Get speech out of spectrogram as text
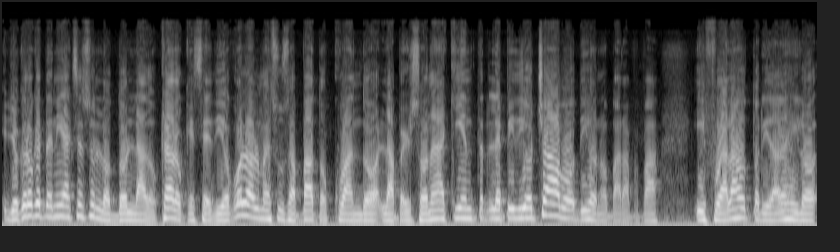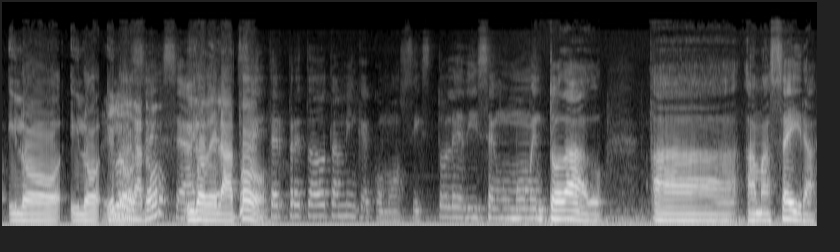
yo creo que tenía acceso en los dos lados. Claro, que se dio con la alma de sus zapatos. Cuando la persona a quien le pidió chavo, dijo, no, para, papá. Y fue a las autoridades y lo, y lo, y lo, y, lo, delató. y lo delató. Se ha interpretado también que como Sixto le dice en un momento dado a, a Maceira,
